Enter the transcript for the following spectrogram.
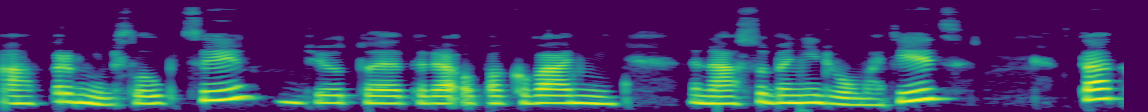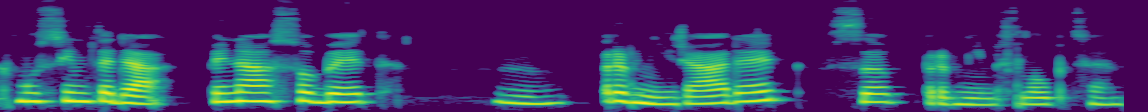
a v prvním sloupci, že jo, to je teda opakování násobení dvou matic, tak musím teda vynásobit hm, první řádek s prvním sloupcem.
